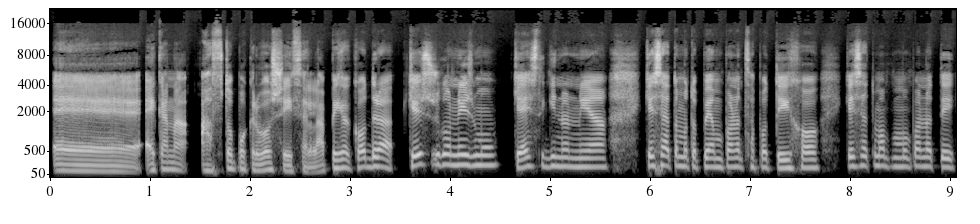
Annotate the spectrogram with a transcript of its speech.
ε, έκανα αυτό που ακριβώς ήθελα. Πήγα κόντρα και στους γονείς μου και στην κοινωνία και σε άτομα τα οποία μου είπαν ότι θα αποτύχω και σε άτομα που μου είπαν ότι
